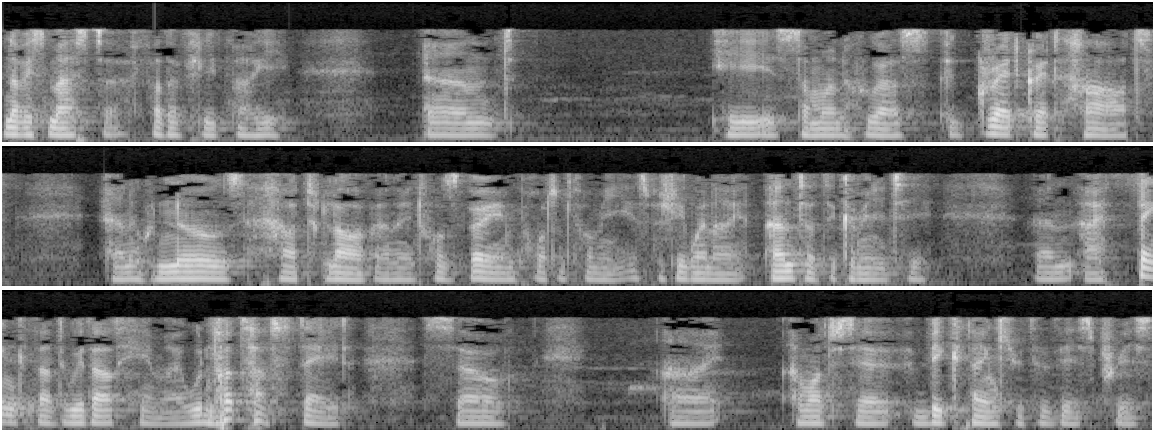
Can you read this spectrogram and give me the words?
novice master, Father Philippe Marie. And he is someone who has a great, great heart and who knows how to love. And it was very important for me, especially when I entered the community and I think that without him I would not have stayed. So I, I want to say a big thank you to this priest,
